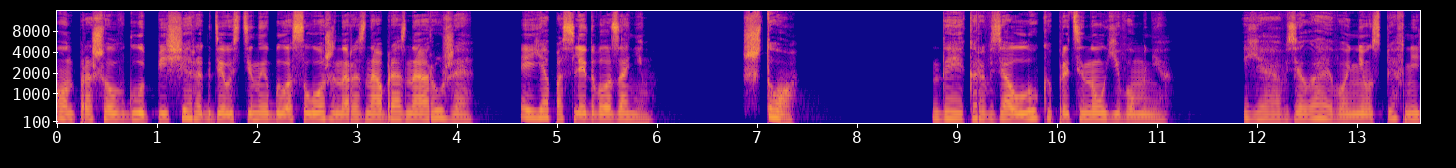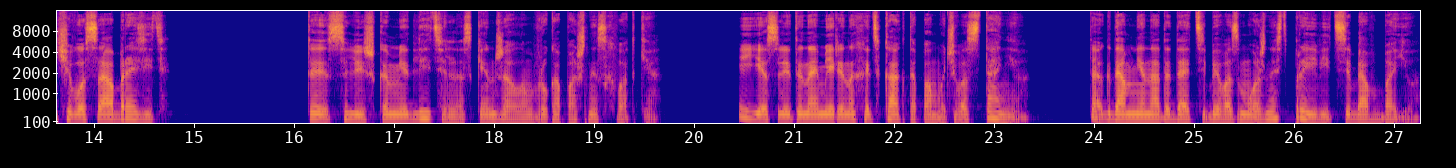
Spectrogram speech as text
Он прошел вглубь пещеры, где у стены было сложено разнообразное оружие, и я последовала за ним. «Что?» Дейкер взял лук и протянул его мне. Я взяла его, не успев ничего сообразить. «Ты слишком медлительно с кинжалом в рукопашной схватке. Если ты намерена хоть как-то помочь восстанию, тогда мне надо дать тебе возможность проявить себя в бою».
